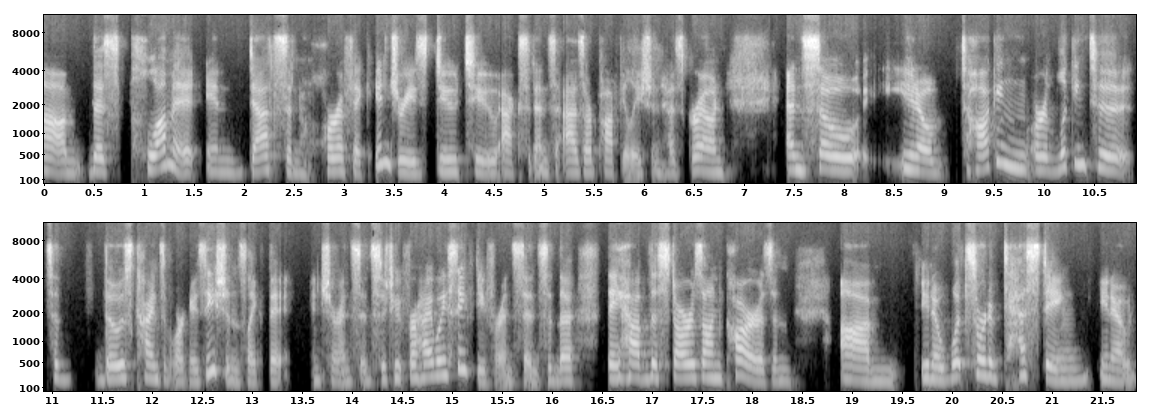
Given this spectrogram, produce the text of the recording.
um, this plummet in deaths and horrific injuries due to accidents as our population has grown. And so, you know, talking or looking to to those kinds of organizations like the Insurance Institute for Highway Safety, for instance, and the they have the stars on cars, and um, you know what sort of testing you know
